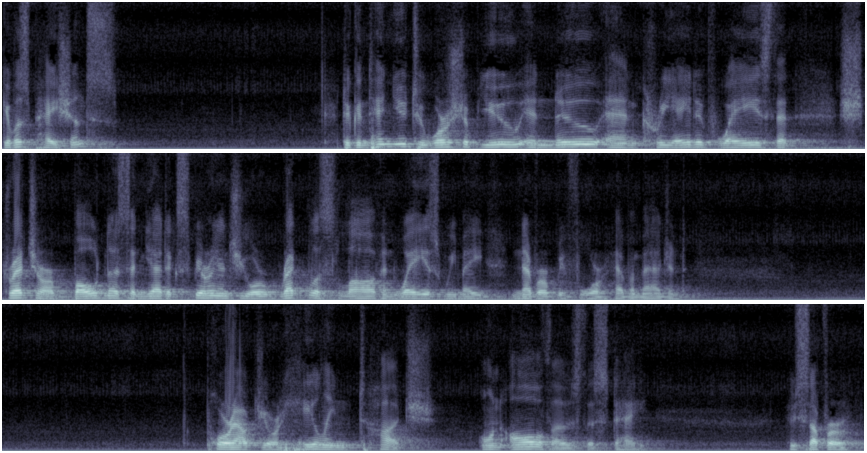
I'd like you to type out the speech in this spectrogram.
Give us patience to continue to worship you in new and creative ways that stretch our boldness and yet experience your reckless love in ways we may never before have imagined. Pour out your healing touch on all those this day who suffer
